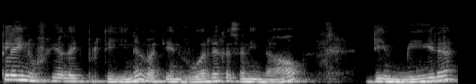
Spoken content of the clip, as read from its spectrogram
klein hoeveelheid proteïene wat teenwoordig is in die naal. Die mure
